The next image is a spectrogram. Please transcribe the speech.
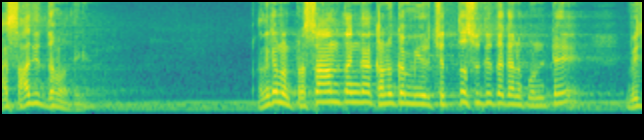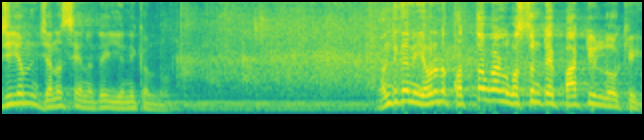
అది సాధిద్దాం అది. అందుకని మనం ప్రశాంతంగా కనుక మీరు చిత్తశుద్ధిత కనుకుంటే విజయం జనసేనదే ఎన్నికల్లో. అందుకని ఎవరైనా కొత్త వాళ్ళు వస్తుంటే పార్టీల్లోకి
